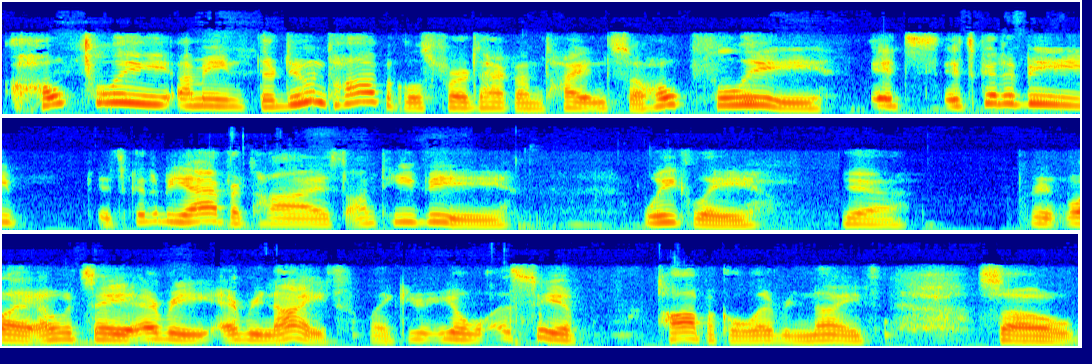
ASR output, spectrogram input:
hopefully, I mean, they're doing topicals for Attack on Titan, so hopefully, it's it's gonna be it's gonna be advertised on TV weekly. yeah, Like I would say every every night. Like you, you'll see a topical every night. So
